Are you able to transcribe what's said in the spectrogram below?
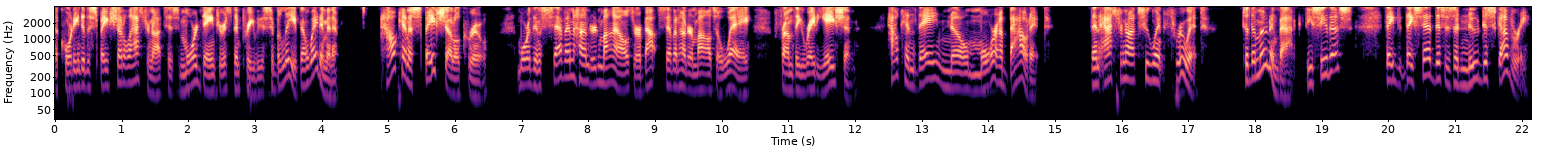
according to the space shuttle astronauts, is more dangerous than previously believed. Now, wait a minute. How can a space shuttle crew more than 700 miles or about 700 miles away from the radiation, how can they know more about it than astronauts who went through it to the moon and back. Do you see this? They, they said this is a new discovery.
